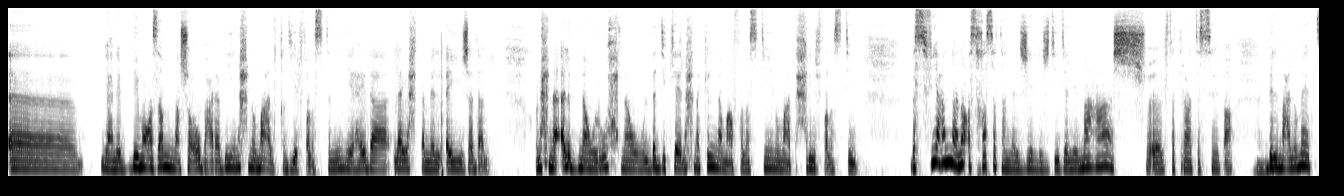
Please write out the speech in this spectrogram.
آه، يعني بمعظمنا شعوب عربية نحن مع القضية الفلسطينية هيدا لا يحتمل أي جدل. ونحن قلبنا وروحنا والبدك إياه نحن كلنا مع فلسطين ومع تحرير فلسطين. بس في عنا نقص خاصة للجيل الجديد يلي ما عاش الفترات السابقة بالمعلومات.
